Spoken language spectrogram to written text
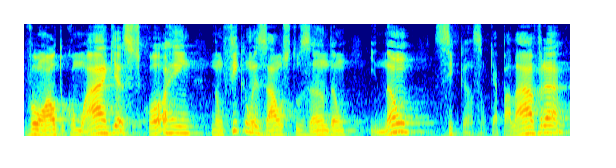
Voam alto como águias, correm, não ficam exaustos, andam e não se cansam. Que a palavra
